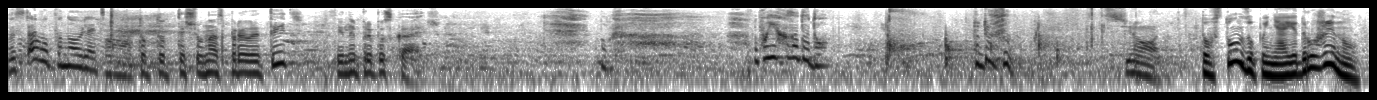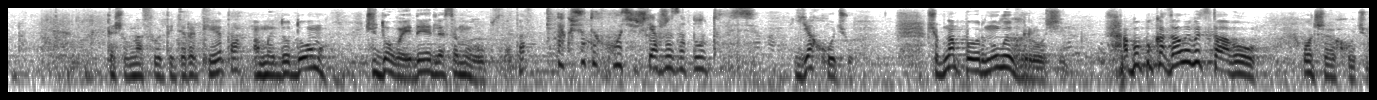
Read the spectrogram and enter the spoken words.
виставу поновлять. А, тобто те, що в нас прилетить, ти не припускаєш. Ну, Поїхали додому. Сьогодні. Товстун зупиняє дружину. Те, що в нас летить ракета, а ми додому. Чудова ідея для самогубства, так? Так, що ти хочеш? Я вже заплуталась. Я хочу, щоб нам повернули гроші. Або показали виставу. От що я хочу.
